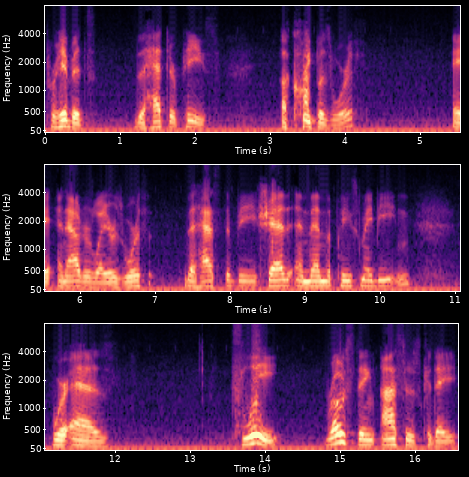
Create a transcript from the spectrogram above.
prohibits the heter piece a klipa's worth, a, an outer layer's worth that has to be shed and then the piece may be eaten. Whereas tzli, roasting, asers kadei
